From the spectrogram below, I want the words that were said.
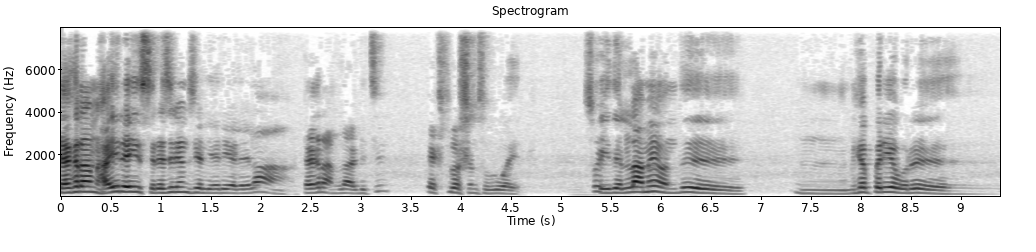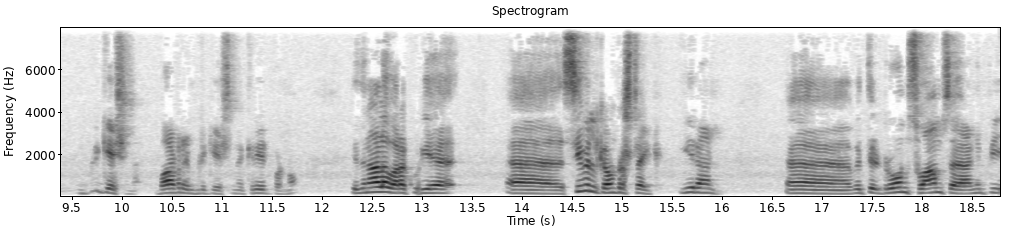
Tehran high rise residential ஏரியாலெலாம் டெஹரானில் அடித்து எக்ஸ்ப்ளோஷன்ஸ் உருவாயிருக்கு. ஸோ இது எல்லாமே வந்து மிகப்பெரிய ஒரு இம்ப்ளிகேஷனை பார்டர் இம்ப்ளிகேஷனை கிரியேட் பண்ணோம். இதனால் வரக்கூடிய civil counter strike Iran with drone ஸ்வாம்ஸை அனுப்பி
